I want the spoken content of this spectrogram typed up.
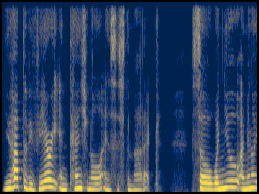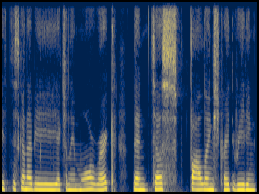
you have to be very intentional and systematic. So when you, I mean, it's going to be actually more work than just following straight reading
